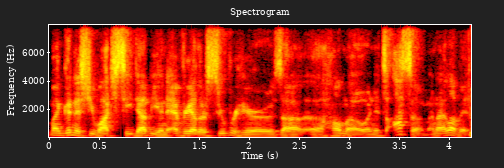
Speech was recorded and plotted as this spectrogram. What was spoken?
my goodness, you watch CW, and every other superhero is a, a homo, and it's awesome, and I love it.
